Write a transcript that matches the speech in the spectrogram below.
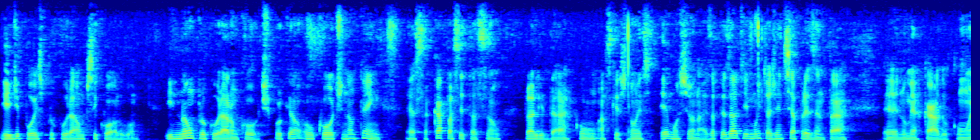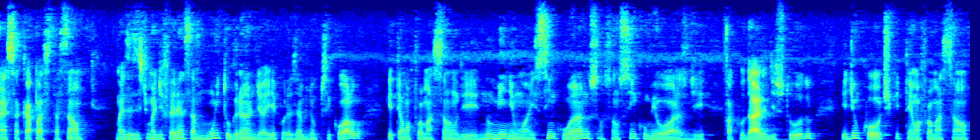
e depois procurar um psicólogo e não procurar um coach, porque o coach não tem essa capacitação para lidar com as questões emocionais. Apesar de muita gente se apresentar é, no mercado com essa capacitação, mas existe uma diferença muito grande aí, por exemplo, de um psicólogo que tem uma formação de no mínimo aí cinco anos, são 5 mil horas de faculdade de estudo, e de um coach que tem uma formação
